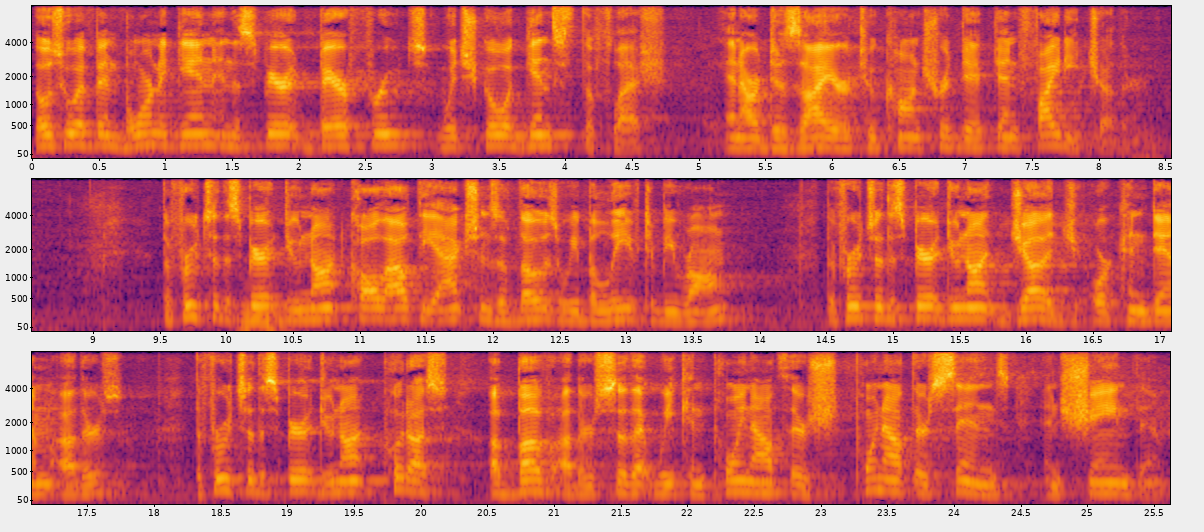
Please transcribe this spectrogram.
Those who have been born again in the Spirit bear fruits which go against the flesh and our desire to contradict and fight each other. The fruits of the Spirit mm-hmm. do not call out the actions of those we believe to be wrong. The fruits of the Spirit do not judge or condemn others. The fruits of the Spirit do not put us above others so that we can point out their, point out their sins and shame them.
